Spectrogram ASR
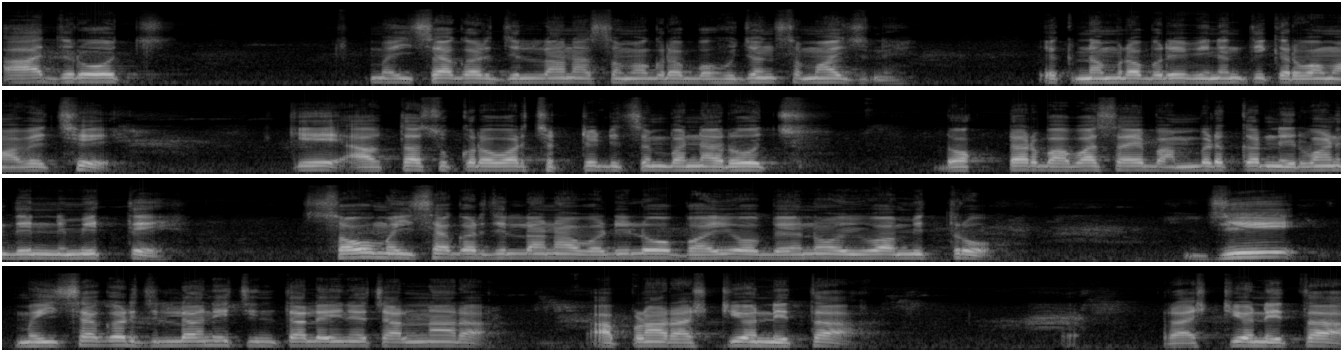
આજ રોજ મહીસાગર જિલ્લાના સમગ્ર બહુજન સમાજને એક નમ્રભરી વિનંતી કરવામાં આવે છે કે આવતા શુક્રવાર છઠ્ઠી ડિસેમ્બરના રોજ ડૉક્ટર બાબા સાહેબ આંબેડકર નિર્વાણ દિન નિમિત્તે સૌ મહીસાગર જિલ્લાના વડીલો, ભાઈઓ, બહેનો, યુવા મિત્રો, જે મહીસાગર જિલ્લાની ચિંતા લઈને ચાલનારા આપણા રાષ્ટ્રીય નેતા રાષ્ટ્રીય નેતા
